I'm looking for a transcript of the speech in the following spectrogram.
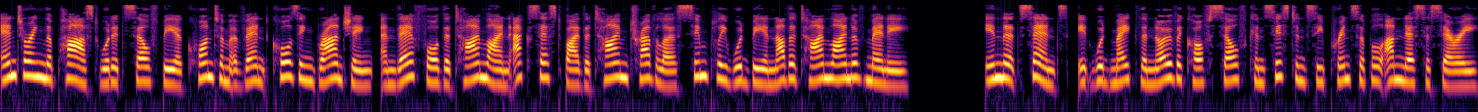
Entering the past would itself be a quantum event causing branching, and therefore the timeline accessed by the time traveler simply would be another timeline of many. In that sense, it would make the Novikov self-consistency principle unnecessary.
